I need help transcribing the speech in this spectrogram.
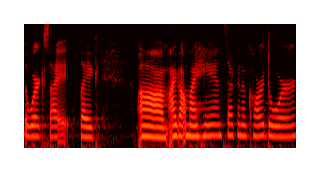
the work site. Like um, I got my hand stuck in a car door.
